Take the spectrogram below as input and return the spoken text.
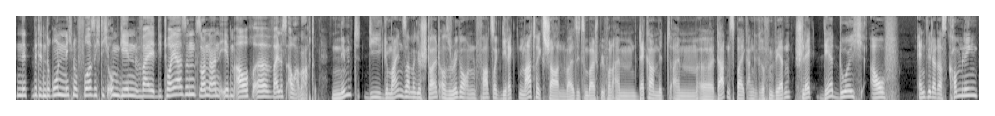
mit den Drohnen nicht nur vorsichtig umgehen, weil die teuer sind, sondern eben auch, äh, weil es Auer macht nimmt die gemeinsame Gestalt aus Rigger und Fahrzeug direkten Matrix-Schaden, weil sie zum Beispiel von einem Decker mit einem äh, Datenspike angegriffen werden, schlägt der durch auf entweder das Comlink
